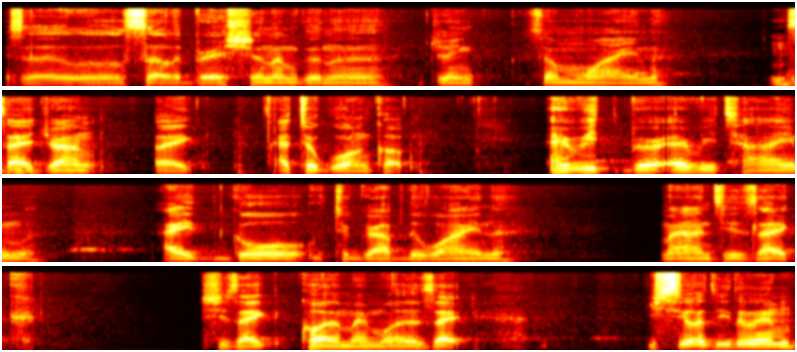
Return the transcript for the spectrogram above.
it's a little celebration. I'm gonna drink some wine. So I drank like I took one cup. Every bro, every time I go to grab the wine, my auntie's like, she's like calling my mother's like, you see what you doing?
